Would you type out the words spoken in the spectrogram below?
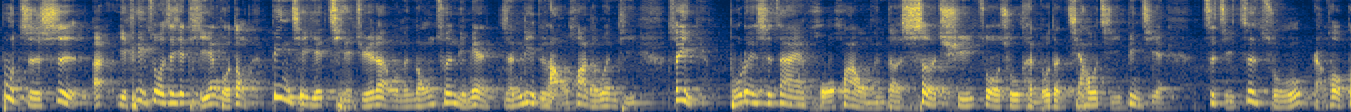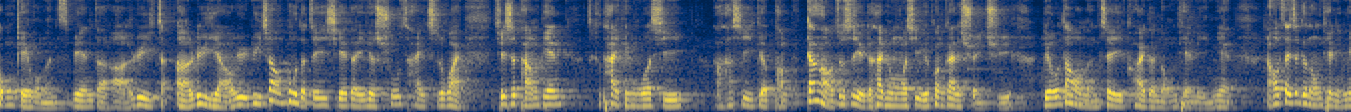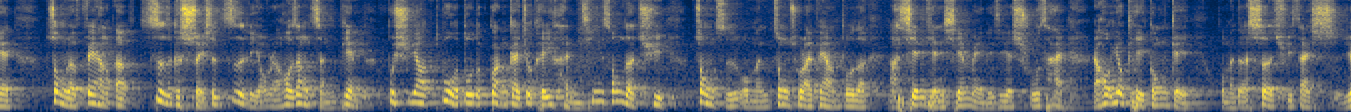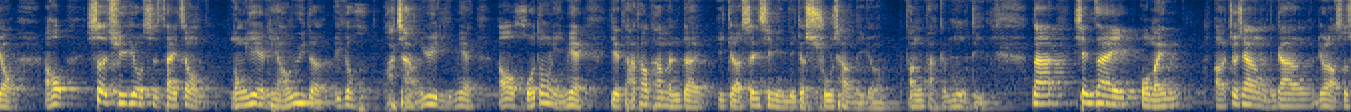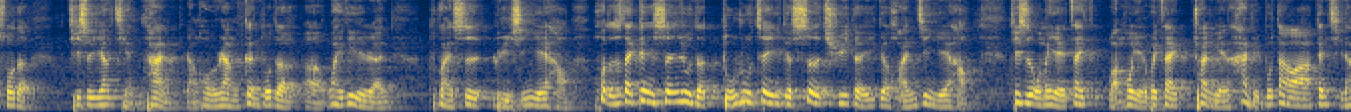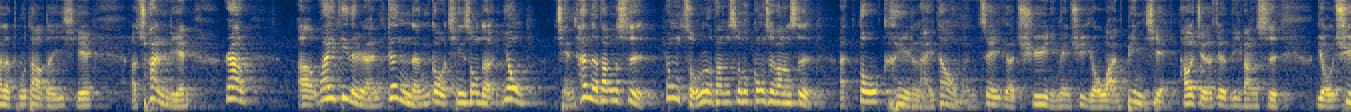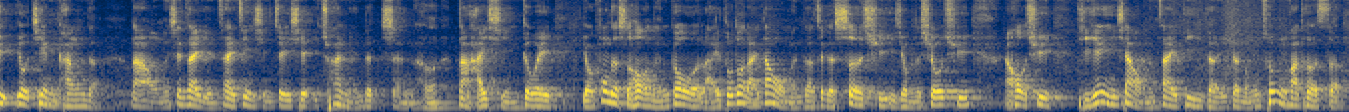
不只是呃也可以做这些体验活动，并且也解决了我们农村里面人力老化的问题，所以不论是在活化我们的社区，做出很多的交集，并且。自给自足，然后供给我们这边的呃绿呃绿疗愈绿照顾的这一些的一个蔬菜之外，其实旁边这个太平窝溪啊，它是一个旁刚好就是有个太平窝溪一个灌溉的水渠流到我们这一块的农田里面，然后在这个农田里面。种了非常呃，是这个水是自流，然后让整片不需要过多的灌溉，就可以很轻松的去种植。我们种出来非常多的啊鲜甜鲜美的这些蔬菜，然后又可以供给我们的社区在使用。然后社区又是在这种农业疗愈的一个场域里面，然后活动里面也达到他们的一个身心灵的一个舒畅的一个方法跟目的。那现在我们呃，就像我们刚刚刘老师说的。其实要减碳，然后让更多的呃外地的人，不管是旅行也好，或者是在更深入的读入这一个社区的一个环境也好，其实我们也在往后也会在串联汉北步道啊，跟其他的步道的一些呃串联，让呃外地的人更能够轻松的用减碳的方式，用走路的方式或公车方式，呃都可以来到我们这一个区域里面去游玩，并且他会觉得这个地方是有趣又健康的。那我们现在也在进行这些一串联的整合，那还请各位有空的时候能够来多多来到我们的这个社区以及我们的休区，然后去体验一下我们在地的一个农村文化特色。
